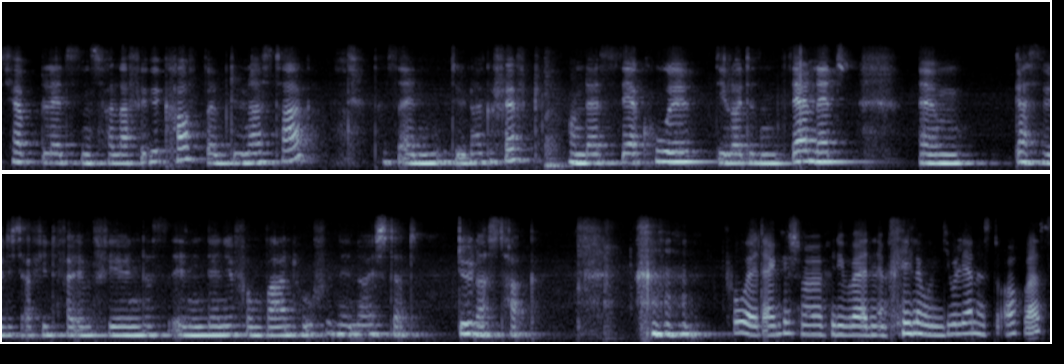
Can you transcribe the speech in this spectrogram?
ich habe letztens Falafel gekauft beim Dönerstag. Das ist ein Dönergeschäft und das ist sehr cool. Die Leute sind sehr nett. Ähm, das würde ich auf jeden Fall empfehlen. Das in der Nähe vom Bahnhof in der Neustadt. Dönerstag. Cool, danke schon mal für die beiden Empfehlungen. Julian, hast du auch was?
